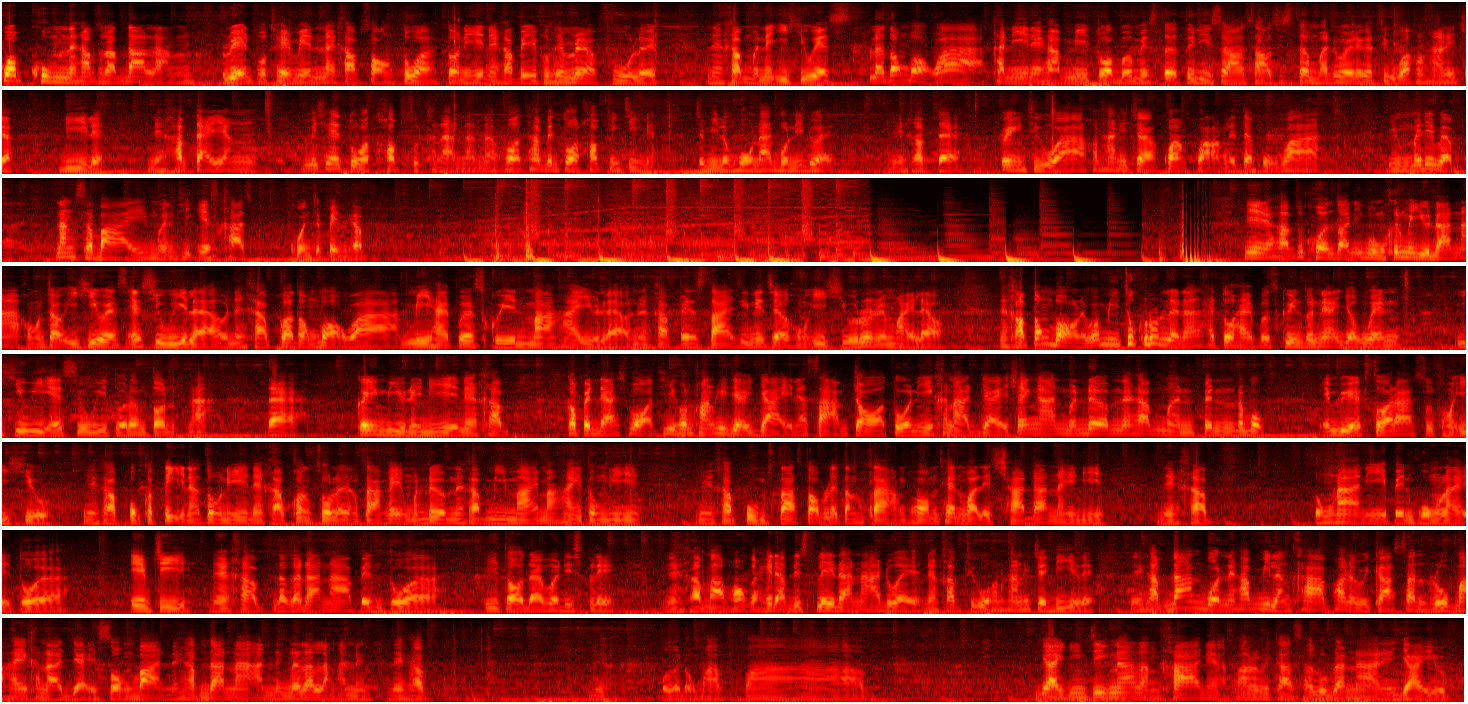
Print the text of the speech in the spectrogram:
ควบคุมนะครับสำหรับด้านหลัง Rear Infotainment นะครับสองตัวตัวนี้นะครับเป็น Infotainment แบบ full เลยนะครับเหมือนใน EQS และต้องบอกว่าคันนี้นะครับมีตัว Burmester 3D Surround Sound System มาด้วยแล้วก็ถือว่าค่อนข้างที่จะดีเลยนะครับแต่ยังไม่ใช่ตัวท็อปสุดขนาดนั้นนะเพราะถ้าเป็นตัวท็อปจริงๆเนี่ยจะมีลำโพงด้านบนนี้ด้วยนะครับแต่ก็ยังถือว่าค่อนข้างที่จะกว้างขวางเลยแต่ผมว่ายังไม่ได้แบบ นั่งสบายเหมือนที่ S Class ควรจะเป็นครับนี่นะครับทุกคนตอนนี้ผมขึ้นมาอยู่ด้านหน้าของเจ้า EQS SUV แล้วนะครับก็ต้องบอกว่ามี Hyper Screen มาให้อยู่แล้วนะครับเป็นสไตล์ Signature ของ EQ รุ่นใหม่ๆแล้วนะครับต้องบอกเลยว่ามีทุกรุ่นเลยนะตัว Hyper Screen ตัวนี้ยยกเว้น EQV SUV ตัวเริ่มต้นนะแต่ก็ยังมีอยู่ในนี้นะครับ ก็เป็นแดชบอร์ดที่ค่อนข้างที่จะใหญ่นะ3จอตัวนี้ขนาดใหญ่ใช้งานเหมือนเดิมนะครับ เหมือนเป็นระบบ MBX ตัวล่าสุดของ EQ นะครับปกตินะตรงนี้นะครับคอนโซลอะไรต่างๆ ก็ยังเหมือนเดิมนะครับ มีไม้มาให้ตรงนี้นะครับปุ่ม start stop อะไรต่างๆ พร้อมแท่น wireless charge ด้านในนี้นะครับตรงหน้านี้เป็นพวงมาลัยตัว AMG นะครับแล้วก็ด้านหน้าเป็นตัว digital driver display นะครับมาพร้อมกับ head up display ด้านหน้าด้วยนะครับถือว่าค่อนข้างที่จะดีเลยนะครับด้านบนนะครับมีหลังคา panoramic glass sunroof มาให้ขนาดใหญ่ 2 บานนะครับด้านหน้าอันหนึงและด้านหลังอันหนึงนะครับเนี่ยเปิดออกมาฟ้าใหญ่จริงๆนะหลังคาเนี่ย panoramic glass sunroof ด้านหน้าเนี่ยใหญ่แบบ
